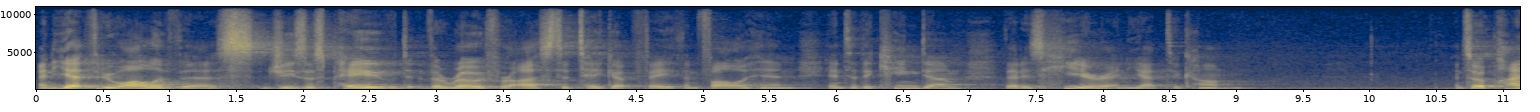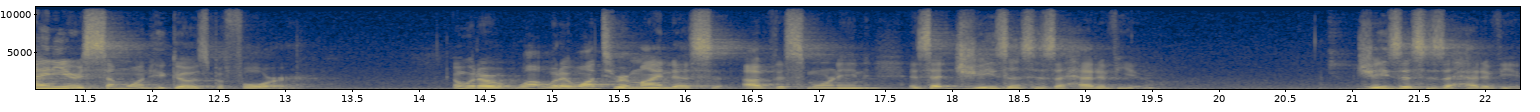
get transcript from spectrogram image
And yet, through all of this, Jesus paved the road for us to take up faith and follow him into the kingdom that is here and yet to come. And so a pioneer is someone who goes before. And what I, want, what I want to remind us of this morning is that Jesus is ahead of you. Jesus is ahead of you.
